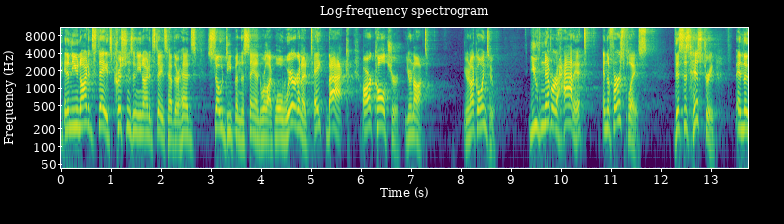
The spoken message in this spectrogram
And in the United States, Christians in the United States have their heads so deep in the sand, we're like, well, we're gonna take back our culture. You're not. You're not going to. You've never had it in the first place. This is history. And the,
